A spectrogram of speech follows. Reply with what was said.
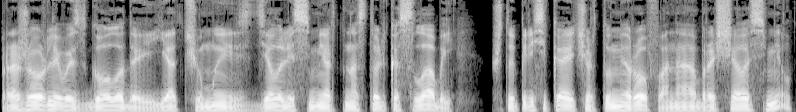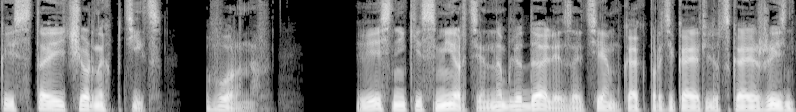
Прожорливость голода и яд чумы сделали смерть настолько слабой, что, пересекая черту миров, она обращалась мелкой стаей черных птиц — воронов. Вестники смерти наблюдали за тем, как протекает людская жизнь,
